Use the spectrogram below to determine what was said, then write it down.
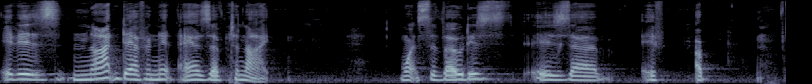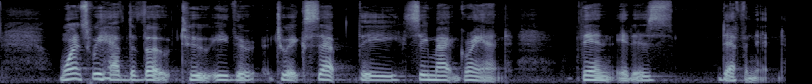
It is not definite as of tonight. Once the vote is, is, uh, if, once we have the vote to either, to accept the CMAQ grant, then it is definite.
